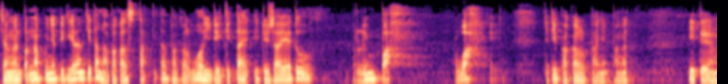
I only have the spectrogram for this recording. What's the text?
jangan pernah punya pikiran kita nggak bakal stuck kita bakal wah ide kita ide saya itu berlimpah wah gitu jadi bakal banyak banget ide yang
